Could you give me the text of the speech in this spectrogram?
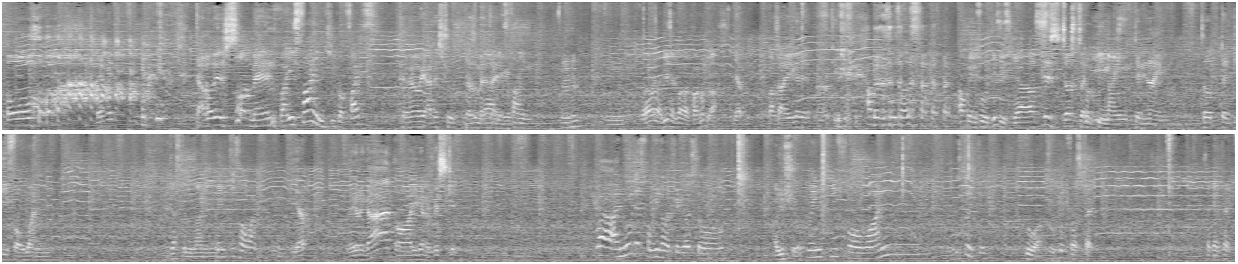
Oh, Damage. double edged sword, man. but it's fine. She got 5. Oh yeah, that's true. Doesn't Yeah, matter it's anyway. fine. Mm-hmm. Mm. Well, at least I got a corner plus. Yep. So are you gonna? uh, Okay. I'll put the first. How painful. This is just this is just 20, 29. 29. So 20 for one. just 29. 20 for one. Yep. Are you gonna guard or are you gonna risk it? Well, I know that's probably not a trigger, so Are you sure? 20 for one. Let's do it two. Two ah. First check. Second check.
